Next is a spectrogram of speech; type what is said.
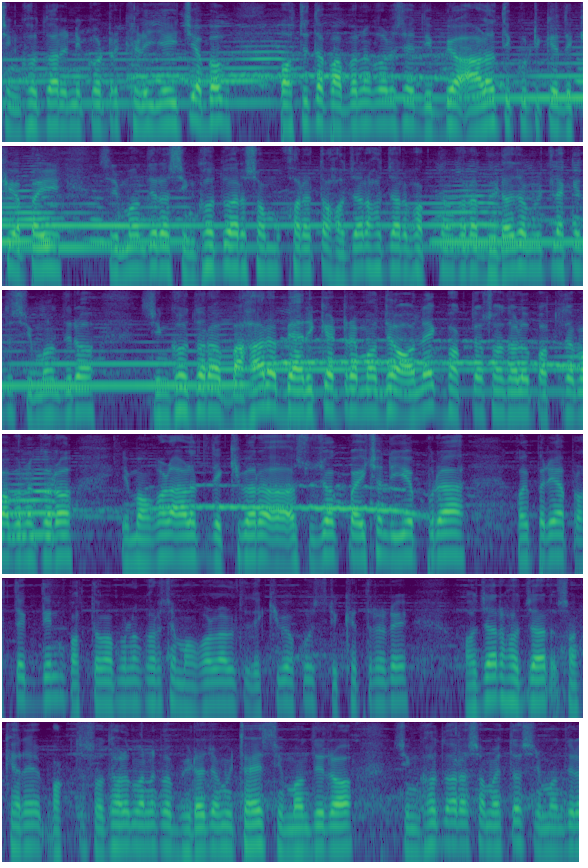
ସିଂହଦ୍ୱାର ନିକଟରେ ଖେଳି ଯାଇଛି ଏବଂ ପତିତ ପାବନଙ୍କର ସେ ଦିବ୍ୟ ଆଳତିକୁ ଟିକେ ଦେଖିବା ପାଇଁ ଶ୍ରୀମନ୍ଦିର ସିଂହଦ୍ୱାର ସମ୍ମୁଖରେ ତ ହଜାର ହଜାର ଭକ୍ତଙ୍କର ଭିଡ଼ ଜମିଥିଲା କିନ୍ତୁ ଶ୍ରୀମନ୍ଦିର ସିଂହଦ୍ୱାର ବାହାର ବ୍ୟାରିକେଡ୍ରେ ମଧ୍ୟ ଅନେକ ଭକ୍ତ ଶ୍ରଦ୍ଧାଳୁ ପତିତ ପାବନଙ୍କର ଏ ମଙ୍ଗଳ ଆଳତି ଦେଖିବାର ଅ, ସୁଯୋଗ ପାଇଛନ୍ତି। ଇଏ ପୁରା କହିପାରିବା ପ୍ରତ୍ୟେକ ଦିନ ପତିତ ପାବନଙ୍କର ସେ ମଙ୍ଗଳ ଆଳତି ଦେଖିବାକୁ ଶ୍ରୀକ୍ଷେତ୍ରରେ ହଜାର ହଜାର ସଂଖ୍ୟାରେ ଭକ୍ତ ଶ୍ରଦ୍ଧାଳୁମାନଙ୍କ ଭିଡ଼ ଜମିଥାଏ। ଶ୍ରୀମନ୍ଦିର ସିଂହଦ୍ୱାର ସମେତ ଶ୍ରୀମନ୍ଦିର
